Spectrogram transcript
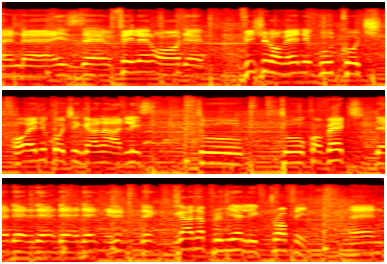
And uh, it's the feeling or the vision of any good coach or any coach in Ghana at least to to covet the, the, the, the, Ghana Premier League trophy. And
